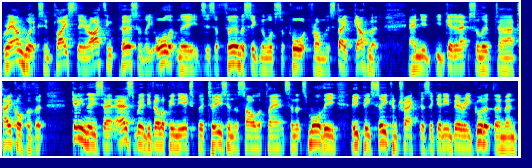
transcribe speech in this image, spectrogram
groundwork's in place there. I think personally, all it needs is a firmer signal of support from the state government, and you'd, you'd get an absolute uh, takeoff of it getting these uh, as we're developing the expertise in the solar plants, and it's more the EPC contractors are getting very good at them. And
